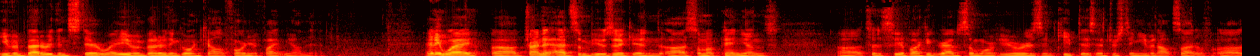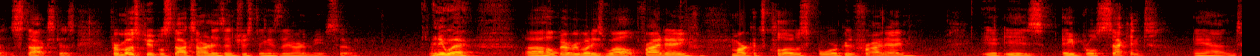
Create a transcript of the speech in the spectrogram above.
Even better than Stairway, even better than Going California. Fight me on that anyway, uh, trying to add some music and uh, some opinions uh, to see if I can grab some more viewers and keep this interesting even outside of uh, stocks. Because for most people, stocks aren't as interesting as they are to me. So anyway, uh, hope everybody's well. Friday, markets closed for Good Friday. It is April 2nd, and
